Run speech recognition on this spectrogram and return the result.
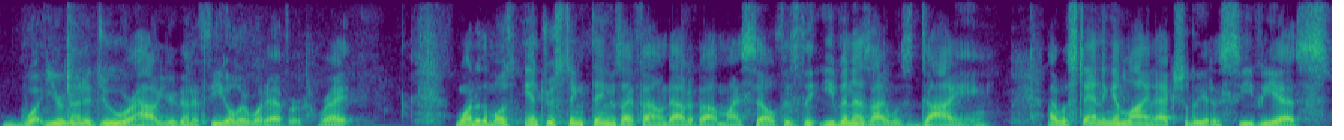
what you're going to do or how you're going to feel or whatever, right? One of the most interesting things I found out about myself is that even as I was dying, I was standing in line actually at a CVS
